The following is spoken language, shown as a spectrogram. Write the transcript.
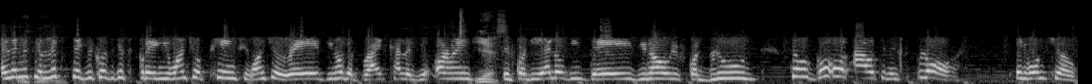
And then with your lipstick, because it's spring, you want your pinks, you want your reds, you know, the bright colors, your orange. Yes. We've got yellow these days, you know, we've got blues. So go all out and explore. It won't show.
